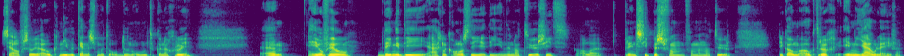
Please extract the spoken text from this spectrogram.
zelf zul je ook nieuwe kennis moeten opdoen om te kunnen groeien. Um, heel veel dingen die, eigenlijk alles die, die je in de natuur ziet, alle principes van, van de natuur, die komen ook terug in jouw leven.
